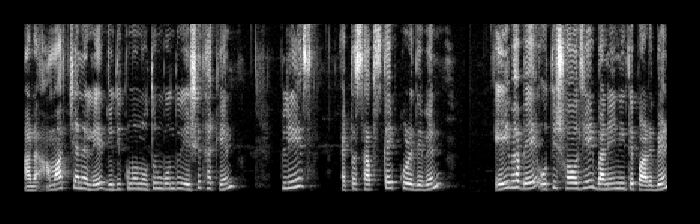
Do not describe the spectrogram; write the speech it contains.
আর আমার চ্যানেলে যদি কোনো নতুন বন্ধু এসে থাকেন, প্লিজ একটা সাবস্ক্রাইব করে দেবেন। এইভাবে অতি সহজেই বানিয়ে নিতে পারবেন।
